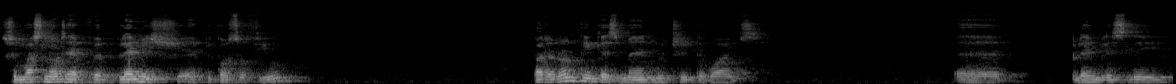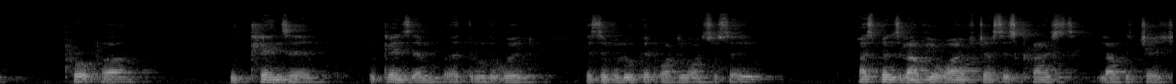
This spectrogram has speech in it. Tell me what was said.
She must not have a blemish uh, because of you. But I don't think as men we treat the wives uh, blamelessly, proper. We cleanse them, we cleanse them uh, through the word. Let's have a look at what he wants to say. Husbands, love your wife just as Christ loved the church.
